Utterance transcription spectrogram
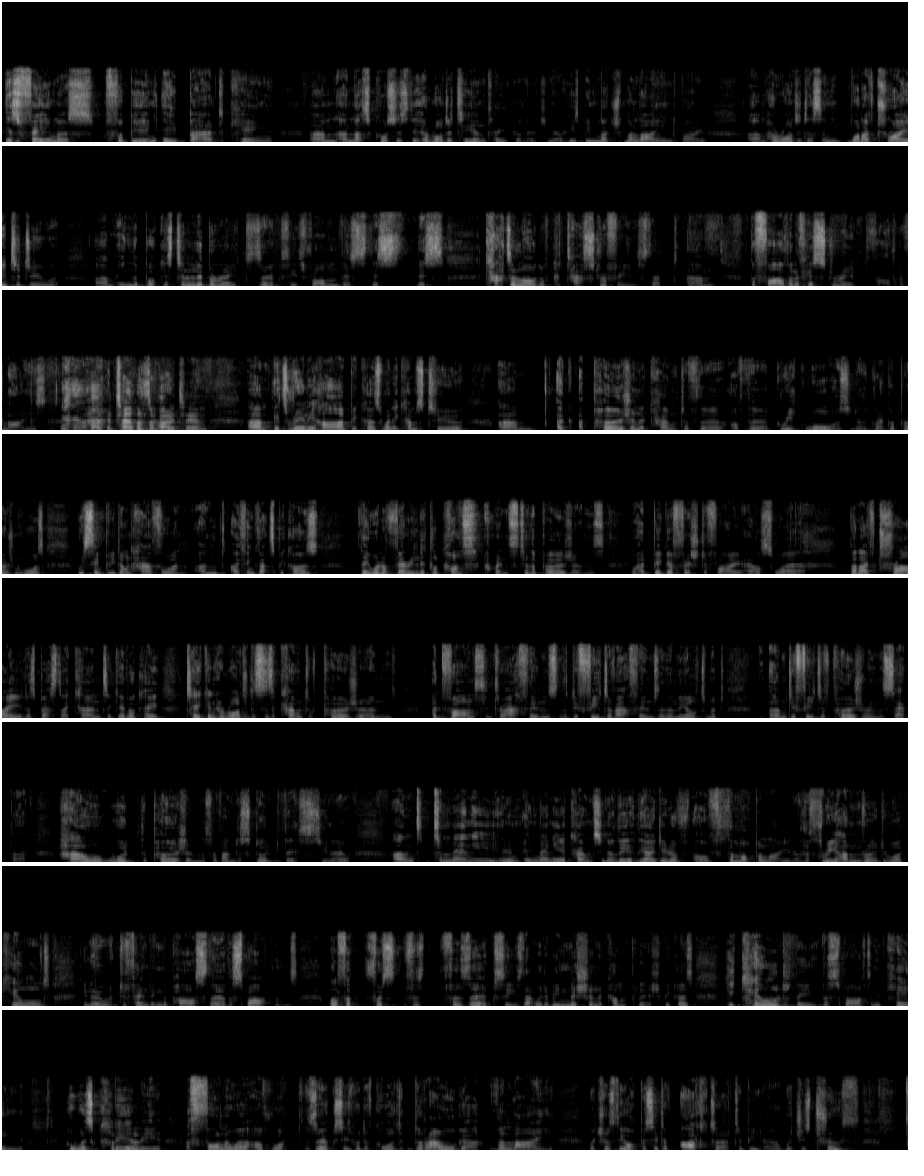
is famous for being a bad king. Um, and that, of course, is the Herodotean take on it. You know, he's been much maligned by um, Herodotus. And what I've tried to do um, in the book is to liberate Xerxes from this, this, this catalogue of catastrophes that um, the father of history, father of lies, uh, tells about him. Um, it's really hard because when it comes to um, a, a Persian account of the, of the Greek wars, you know, the Greco-Persian wars, we simply don't have one. And I think that's because they were of very little consequence to the Persians, who had bigger fish to fry elsewhere. But I've tried as best I can to give, okay, taking Herodotus' account of Persia and advance into Athens, the defeat of Athens, and then the ultimate um, defeat of Persia and the setback, how would the Persians have understood this, you know? And to many, in, in many accounts, you know, the, the idea of, of Thermopylae, you know, the 300 who were killed, you know, defending the pass there, the Spartans. Well, for, for, for, for Xerxes, that would have been mission accomplished because he killed the, the Spartan king who was clearly a follower of what Xerxes would have called Drauga, the lie, which was the opposite of Arta, to be, uh, which is truth.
